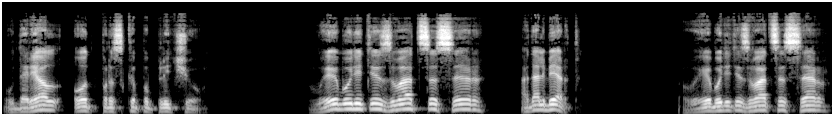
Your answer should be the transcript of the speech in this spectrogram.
ударял отпрыска по плечу. «Вы будете зваться сэр Адальберт. Вы будете зваться сэр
